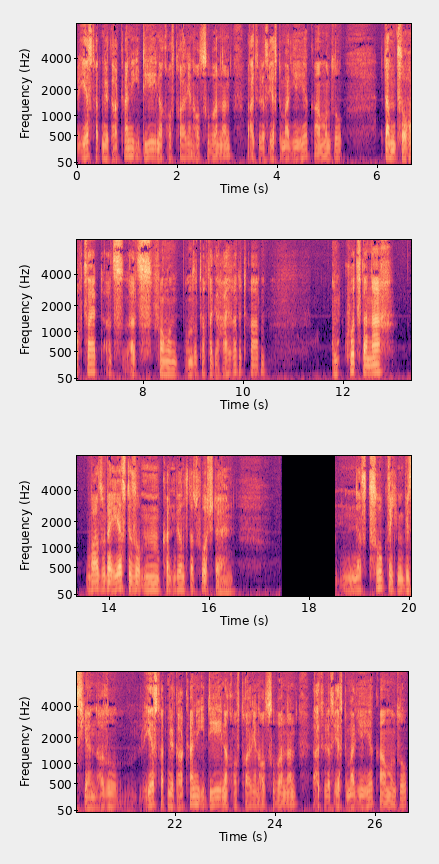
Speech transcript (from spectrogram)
erst hatten wir gar keine Idee, nach Australien auszuwandern, als wir das erste Mal hierher kamen und so. Dann zur Hochzeit, als, als Fong und unsere Tochter geheiratet haben. Und kurz danach war so der erste so, hm, könnten wir uns das vorstellen. Das zog sich ein bisschen. Also erst hatten wir gar keine Idee, nach Australien auszuwandern, als wir das erste Mal hierher kamen und so.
